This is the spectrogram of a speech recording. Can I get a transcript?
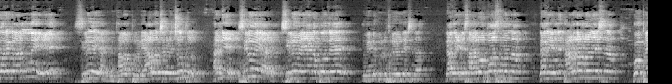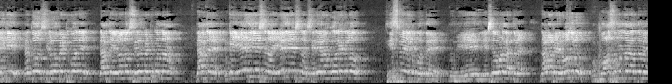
కోరికలన్నీ సిలువేయాలి. నీ తలంపులు నీ ఆలోచనలు చూపులు అన్ని సిలువేయాలి. సిలువ వేయకపోతే నువ్వు ఎన్ని గుడ్లు ప్రేరు చేసినా నాకు ఎన్నిసార్లు ఉపవాసం ఉన్నా నాకు ఎన్ని దాన చేసినా ఓ పైకి ఎంతో సిలువ పెట్టుకొని లేకపోతే ఇళ్ళలో సిలువ పెట్టుకున్నా లేకపోతే ఇంకా ఏది చేసినా ఏది చేసినా శరీర కోరికలు తీసివేయకపోతే నువ్వు ఏది చేసినా కూడా వ్యర్థమే. నలభై రోజులు ఉపవాసం ఉన్నా వ్యర్థమే.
